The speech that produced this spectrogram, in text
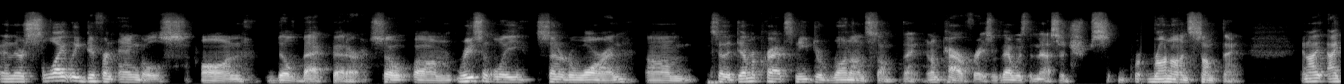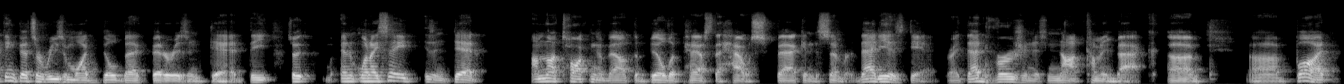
and there's slightly different angles on Build Back Better. So, um, recently, Senator Warren um, said that Democrats need to run on something, and I'm paraphrasing, but that was the message: run on something. And I, I think that's a reason why Build Back Better isn't dead. The so, and when I say isn't dead, I'm not talking about the bill that passed the House back in December. That is dead, right? That version is not coming back. Um, uh, but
